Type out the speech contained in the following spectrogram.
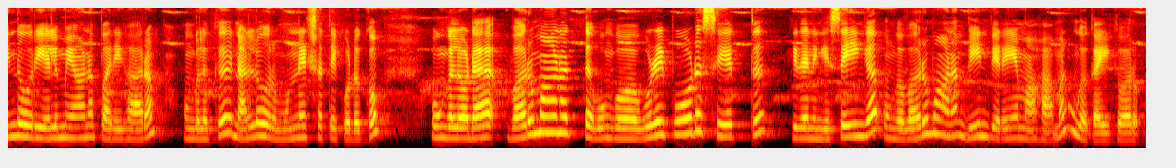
இந்த ஒரு எளிமையான பரிகாரம் உங்களுக்கு நல்ல ஒரு முன்னேற்றத்தை கொடுக்கும். உங்களோட வருமானத்தை உங்கள் உழைப்போடு சேர்த்து இதை நீங்கள் செய்யுங்க. உங்கள் வருமானம் வீண் விரயமாகாமல் உங்கள் கைக்கு வரும்.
